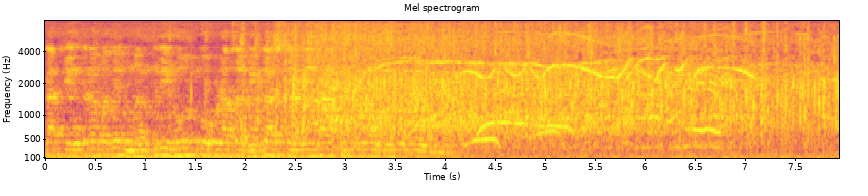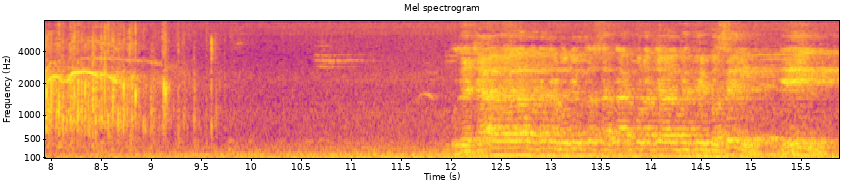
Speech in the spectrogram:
त्या केंद्रामध्ये मंत्री होऊन कोकणाचा विकास करणारा उद्या ज्या वेळेला नरेंद्र मोदींचं सरकार पुन्हा ज्या तिथे बसेल येईल.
